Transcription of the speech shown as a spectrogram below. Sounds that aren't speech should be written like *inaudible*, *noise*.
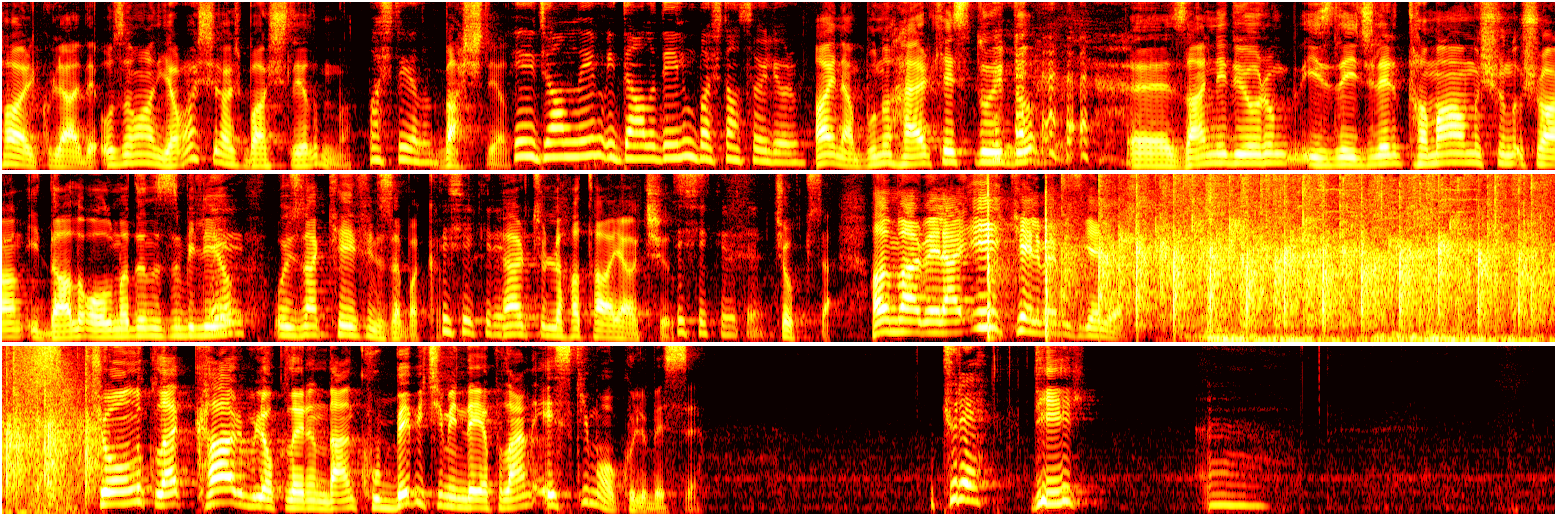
Harikulade. O zaman yavaş yavaş başlayalım mı? Başlayalım. Başlayalım. Heyecanlıyım, iddialı değilim. Baştan söylüyorum. Aynen bunu herkes duydu. Ee, *laughs* zannediyorum izleyicilerin tamamı şunu, şu an iddialı olmadığınızı biliyor. Evet. O yüzden keyfinize bakın. Teşekkür ederim. Her türlü hataya açığız. Teşekkür ederim. Çok güzel. Hanımlar beyler ilk kelimemiz geliyor. Çoğunlukla kar bloklarından kubbe biçiminde yapılan Eskimo kulübesi. Küre. Değil.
